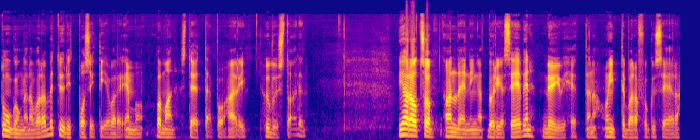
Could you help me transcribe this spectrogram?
tongångarna vara betydligt positivare än vad man stöter på här i huvudstaden. Vi har alltså anledning att börja se även möjligheterna och inte bara fokusera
